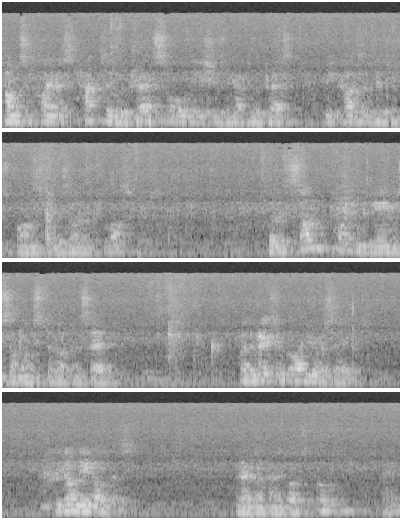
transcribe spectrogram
Thomas Aquinas had to address all the issues he had to address because of his response to his Islamic philosophers. But at some point in the game, someone stood up and said, by the grace of God, you are saved. You don't need all this. And everyone kind of goes, oh, okay.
